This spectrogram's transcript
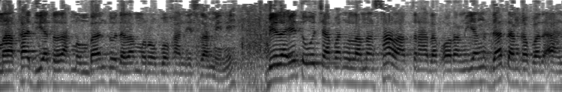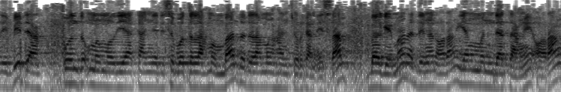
maka dia telah membantu dalam merobohkan Islam ini. Bila itu ucapan ulama salaf terhadap orang yang datang kepada ahli bidah untuk memuliakannya disebut telah membantu dalam menghancurkan Islam, bagaimana dengan orang yang mendatangi orang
